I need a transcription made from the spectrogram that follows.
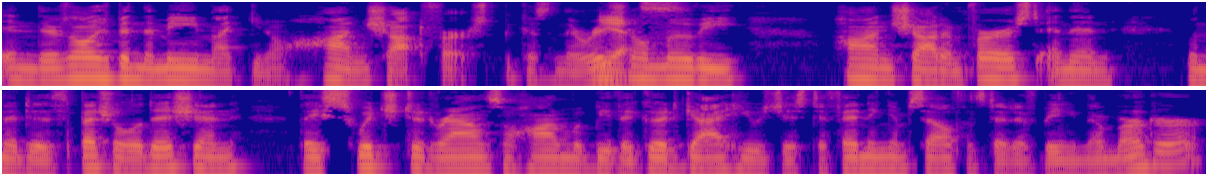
and there's always been the meme like you know Han shot first because in the original yes. movie Han shot him first, and then when they did a special edition, they switched it around so Han would be the good guy. He was just defending himself instead of being the murderer.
